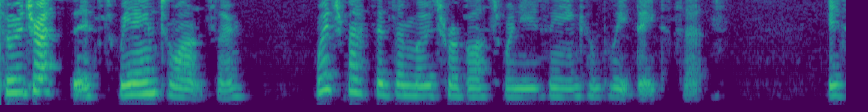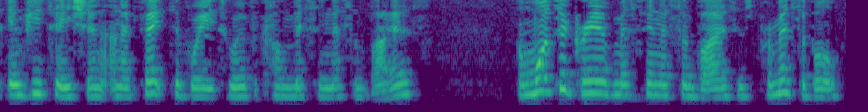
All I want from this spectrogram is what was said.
To address this, we aim to answer which methods are most robust when using incomplete datasets? Is imputation an effective way to overcome missingness and bias? And what degree of missingness and bias is permissible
